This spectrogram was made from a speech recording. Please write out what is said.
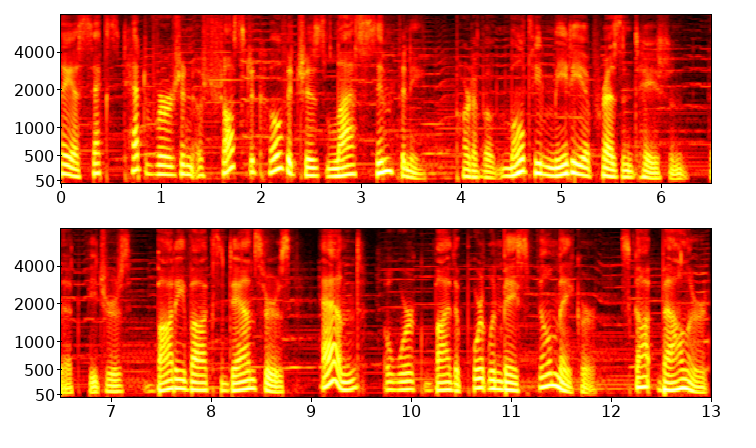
play a sextet version of Shostakovich's Last Symphony, part of a multimedia presentation that features BodyVox dancers and a work by the Portland based filmmaker Scott Ballard.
